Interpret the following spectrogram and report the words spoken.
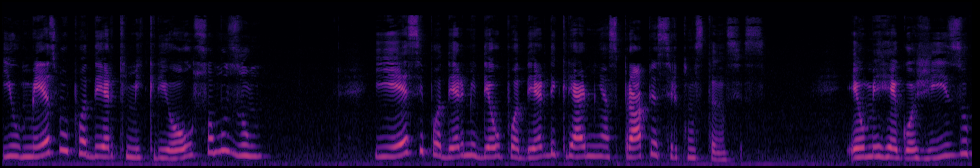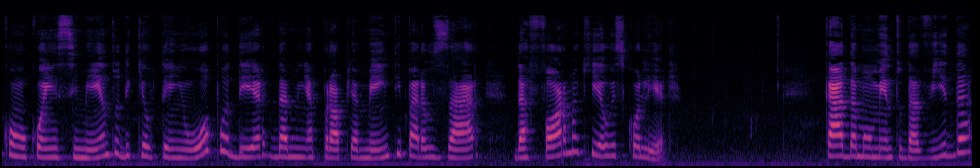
e o mesmo poder que me criou somos um. E esse poder me deu o poder de criar minhas próprias circunstâncias. Eu me regozijo com o conhecimento de que eu tenho o poder da minha própria mente para usar da forma que eu escolher. Cada momento da vida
